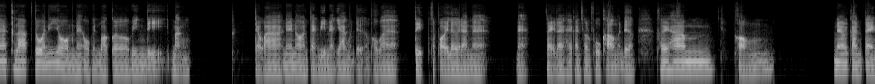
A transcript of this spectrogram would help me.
นะครับ ตัวนิยมนะ Open b o x ก็วิ่งดีมัง้งแต่ว่าแน่นอนแต่ง B Max ยากเหมือนเดิม เพราะว่าติดสปอยเลอร์ด้านหน้านะใส่ได้แค่กันชนฟูเขาเหมือนเดิม เคยทำของแนวการแต่ง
